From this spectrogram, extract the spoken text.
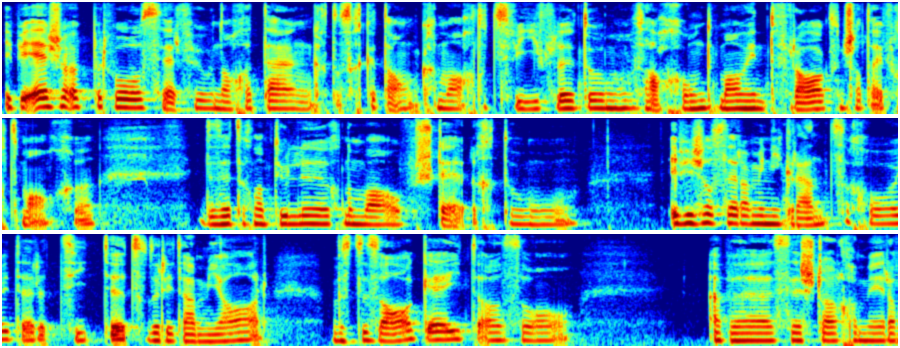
ich bin eh schon jemand, der sehr viel nachdenkt, sich Gedanken macht und zweifelt und Sachen und mal hinterfragt, anstatt einfach zu machen. Das hat sich natürlich nochmal verstärkt. Und ich bin schon sehr an meine Grenzen gekommen in dieser Zeit jetzt, oder in diesem Jahr, was das angeht. Also, eben sehr stark an mir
